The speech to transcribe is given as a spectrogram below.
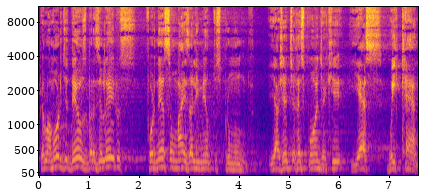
pelo amor de Deus, brasileiros, forneçam mais alimentos para o mundo. E a gente responde aqui: yes, we can.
